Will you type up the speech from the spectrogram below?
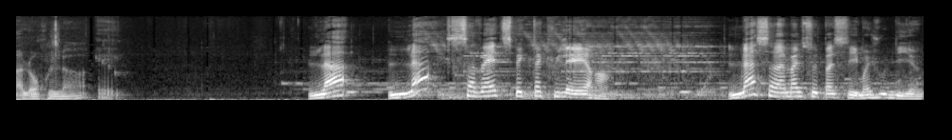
alors là, et... là, là, ça va être spectaculaire. Là, ça va mal se passer, moi je vous le dis. Hein.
